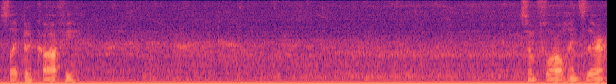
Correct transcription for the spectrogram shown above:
slight bit of coffee. Some floral hints there.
